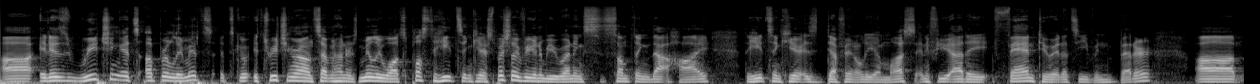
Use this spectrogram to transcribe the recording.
Uh, it is reaching its upper limits. It's go it's reaching around 700 milliwatts plus the heatsink here, especially if you're going to be running something that high. The heatsink here is definitely a must. And if you add a fan to it, that's even better. Uh,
